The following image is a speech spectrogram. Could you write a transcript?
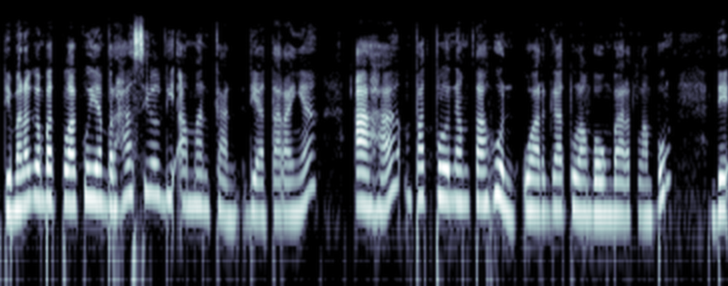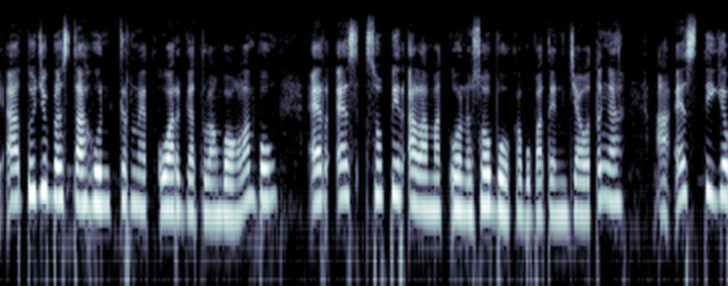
Di mana keempat pelaku yang berhasil diamankan di antaranya AH 46 tahun warga Tulang Bawang Barat Lampung, DA 17 tahun kernet warga Tulang Bawang Lampung, RS sopir alamat Wonosobo Kabupaten Jawa Tengah, AS 32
